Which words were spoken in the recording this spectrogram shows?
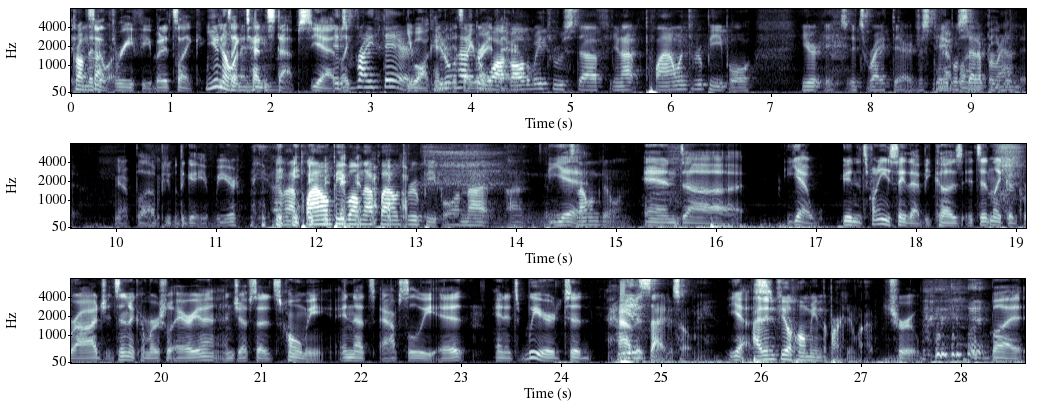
from it's the not door. three feet, but it's like You it's know like what I ten mean. steps. Yeah, it's like right there you walk in, you don't it's have like to right walk there. all the way through stuff you're not plowing through people you're it's, it's right there just You're table set up plowing people. around it yeah, allowing people to get your beer. I'm not plowing people. I'm not plowing through people. I'm not. I'm, yeah. That's not what I'm doing. and uh, yeah, and it's funny you say that because it's in like a garage, it's in a commercial area, and Jeff said it's homey, and that's absolutely it. And it's weird to have The it. inside is homey. Yes, I didn't feel homey in the parking lot. true, but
